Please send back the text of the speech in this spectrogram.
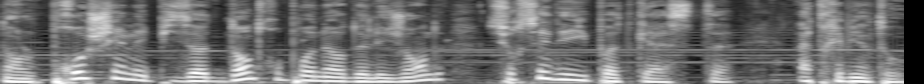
dans le prochain épisode d'Entrepreneurs de légende sur CDI Podcast. À très bientôt.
